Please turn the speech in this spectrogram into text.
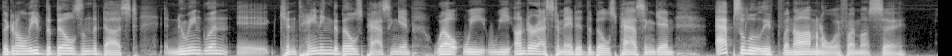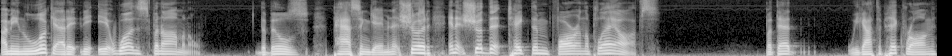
They're going to leave the Bills in the dust. New England uh, containing the Bills passing game. Well, we we underestimated the Bills passing game. Absolutely phenomenal, if I must say. I mean, look at it. It, it was phenomenal the Bills passing game and it should and it should that take them far in the playoffs. But that we got the pick wrong.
